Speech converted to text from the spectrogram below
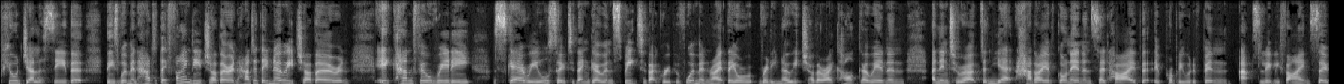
pure jealousy that these women how did they find each other and how did they know each other? And it can feel really scary also to then go and speak to that group of women right? They already know each other. I can't go in and and interrupt. And yet had i have gone in and said hi that it probably would have been absolutely fine. So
